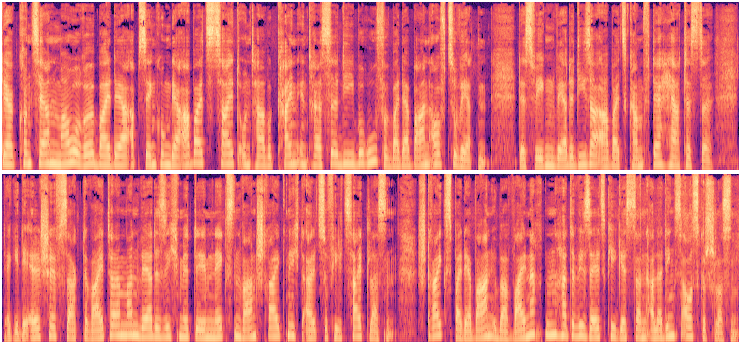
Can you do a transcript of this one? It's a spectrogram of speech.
der Konzern mauere bei der Absenkung der Arbeitszeit und habe kein Interesse, die Berufe bei der Bahn aufzuwerten. Deswegen werde dieser Arbeitskampf der härteste. Der GDL-Chef sagte weiter, man werde sich mit dem nächsten Warnstreik nicht allzu viel Zeit lassen. Streiks bei der Bahn über Weihnachten Weihnachten hatte Wieselski gestern allerdings ausgeschlossen.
